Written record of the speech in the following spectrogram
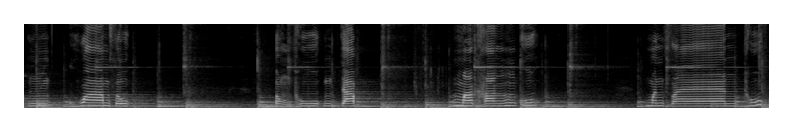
ดความสุข ต้องถูกจับ มาขังคุก มันแสนทุกข์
